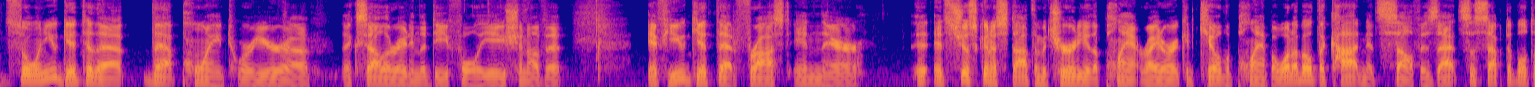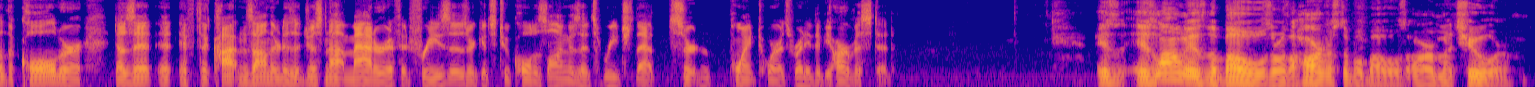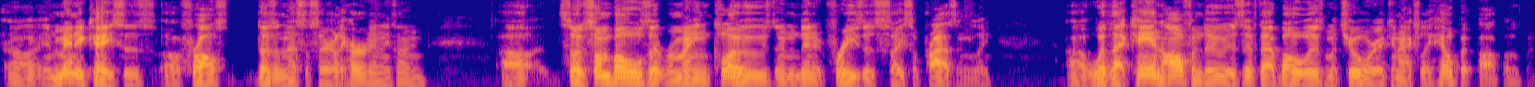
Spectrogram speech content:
So when you get to that that point where you're uh, accelerating the defoliation of it, if you get that frost in there, it's just going to stop the maturity of the plant, right? Or it could kill the plant. But what about the cotton itself? Is that susceptible to the cold, or does it? If the cotton's on there, does it just not matter if it freezes or gets too cold as long as it's reached that certain point to where it's ready to be harvested? as as long as the bolls or the harvestable bolls are mature, uh, in many cases, uh, frost doesn't necessarily hurt anything. Uh, so some bolls that remain closed and then it freezes, say surprisingly. Uh, what that can often do is if that boll is mature, it can actually help it pop open.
